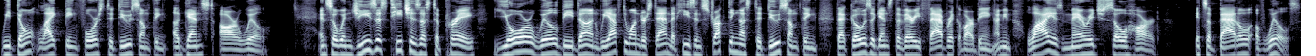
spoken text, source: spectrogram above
we don't like being forced to do something against our will. And so when Jesus teaches us to pray, Your will be done, we have to understand that He's instructing us to do something that goes against the very fabric of our being. I mean, why is marriage so hard? It's a battle of wills.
